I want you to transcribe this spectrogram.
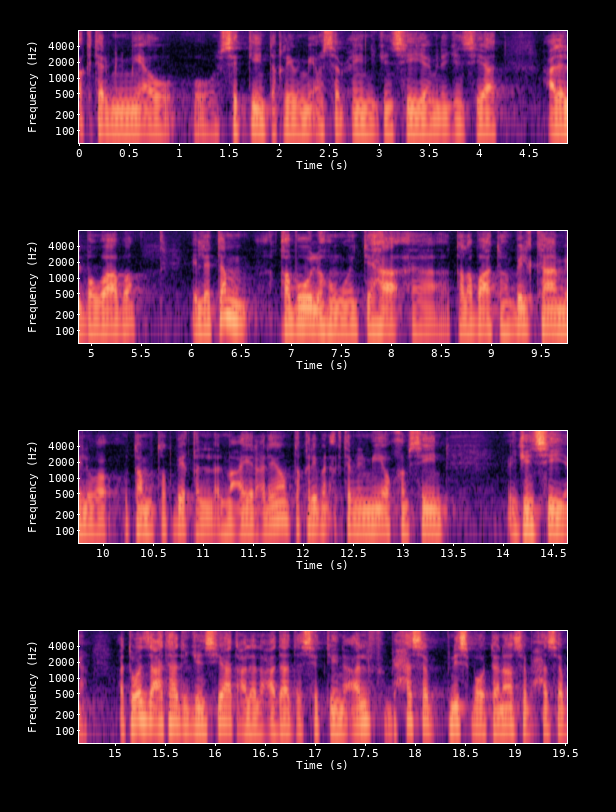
أكثر من 160 تقريبا 170 جنسية من الجنسيات على البوابة. اللي تم قبولهم وانتهاء آه، طلباتهم بالكامل وتم تطبيق المعايير عليهم تقريبا أكثر من 150 جنسية. توزعت هذه الجنسيات على الأعداد الستين ألف بحسب نسبة وتناسب حسب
